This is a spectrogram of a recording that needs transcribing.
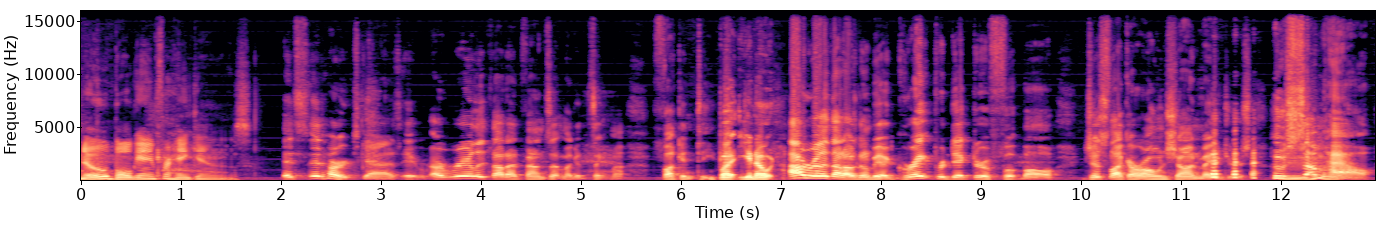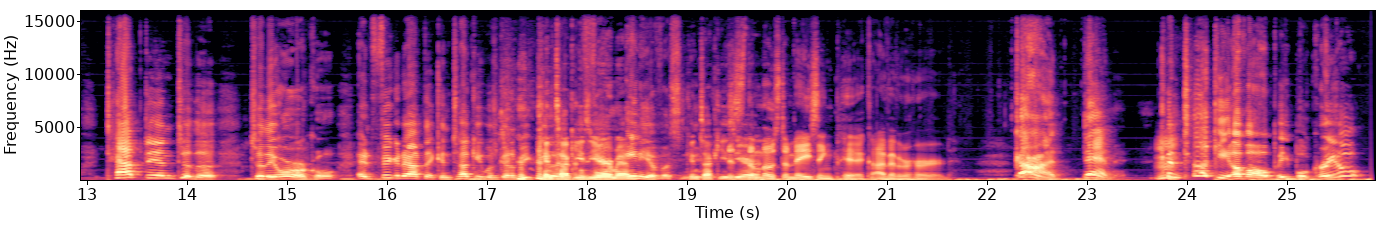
No bowl game for Hankins. It's it hurts, guys. It, I really thought I'd found something I could sink my fucking teeth. But you know I really thought I was going to be a great predictor of football, just like our own Sean Majors, who somehow tapped into the to the oracle and figured out that Kentucky was going to be good Kentucky's year, man. Any of us knew. Kentucky's year. It's year. the most amazing pick I've ever heard. God damn it, Kentucky of all people, Creel.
